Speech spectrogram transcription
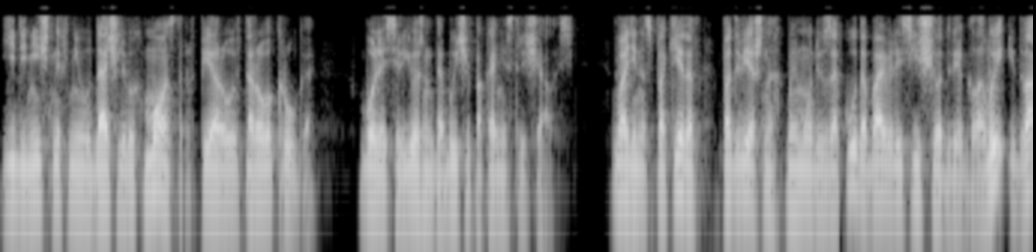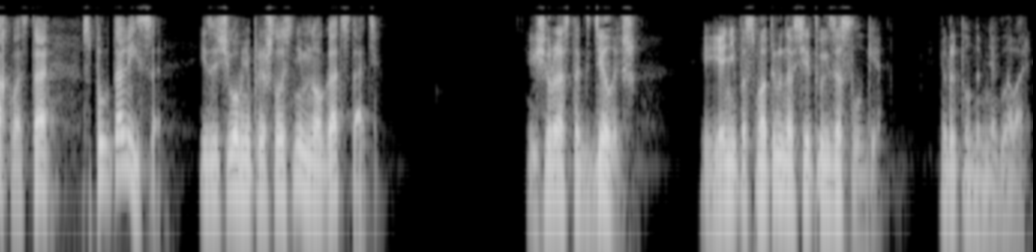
единичных неудачливых монстров первого и второго круга. Более серьезной добычи пока не встречалось. В один из пакетов, подвешенных к моему рюкзаку, добавились еще две головы и два хвоста спруталиса, из-за чего мне пришлось немного отстать. «Еще раз так сделаешь, и я не посмотрю на все твои заслуги», — рыкнул на меня главарь.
